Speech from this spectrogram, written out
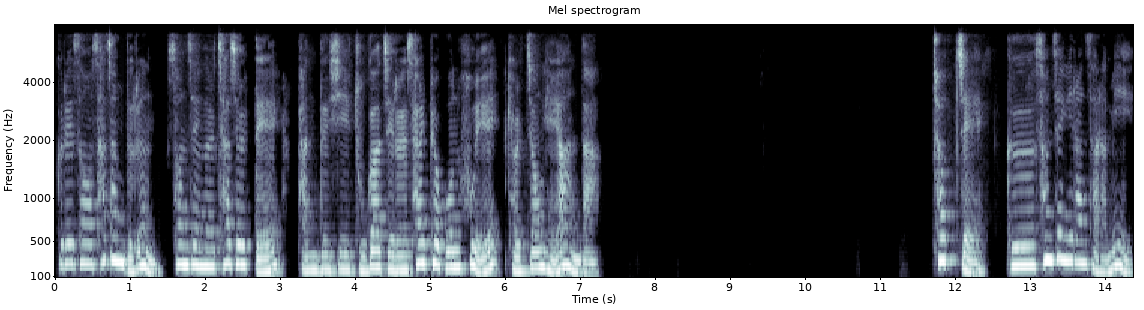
그래서 사장들은 선생을 찾을 때 반드시 두 가지를 살펴본 후에 결정해야 한다. 첫째, 그 선생이란 사람이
